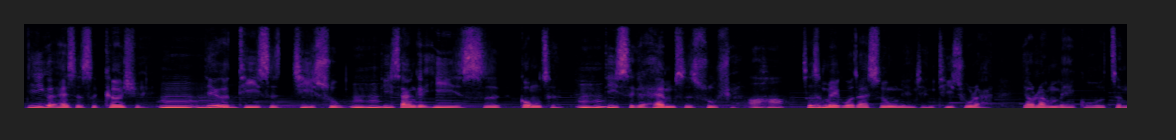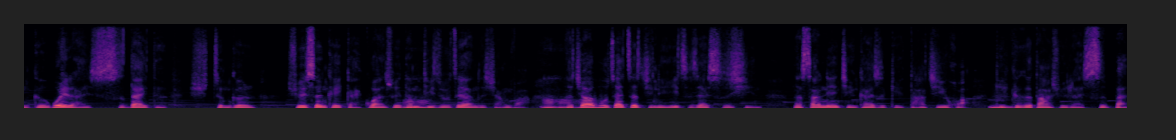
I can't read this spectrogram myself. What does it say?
第一个 S 是科学，嗯，嗯，第二个 T 是技术，嗯哼，第三个 E 是工程，嗯，第四个 M 是数学，哦哈，这是美国在十五年前提出来。要让美国整个未来世代的整个学生可以改观，所以他们提出这样的想法。Uh. 那教育部在这几年一直在实行。Uh. 那三年前开始给大计划，给各个大学来试办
